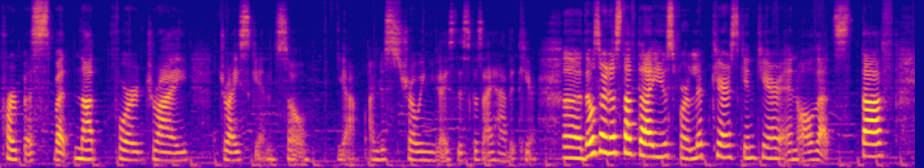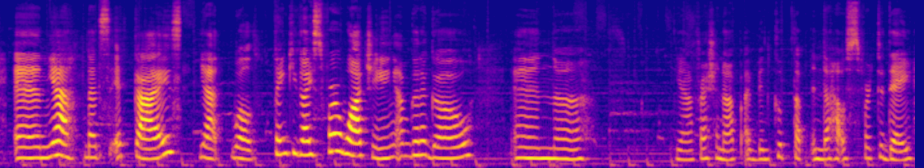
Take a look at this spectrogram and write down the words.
purpose but not for dry dry skin. So yeah i'm just showing you guys this because i have it here. Uh, those are the stuff that i use for lip care skincare and all that stuff. And yeah that's it guys. Yeah well thank you guys for watching. I'm gonna go and uh, yeah freshen up. I've been cooped up in the house for today.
